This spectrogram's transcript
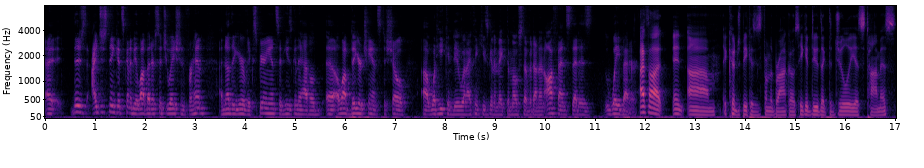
I, there's. I just think it's going to be a lot better situation for him. Another year of experience, and he's going to have a, a lot bigger chance to show uh, what he can do. And I think he's going to make the most of it on an offense that is way better. I thought it um it could just be because he's from the Broncos. He could do like the Julius Thomas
